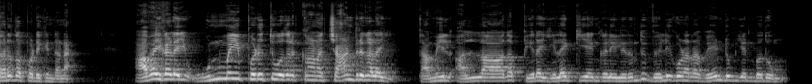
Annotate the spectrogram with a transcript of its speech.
கருதப்படுகின்றன. அவைகளை உண்மைப்படுத்துவதற்கான சான்றுகளை தமிழ் அல்லாத பிற இலக்கியங்களிலிருந்து வெளிகொணர வேண்டும் என்பதும்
